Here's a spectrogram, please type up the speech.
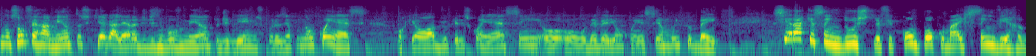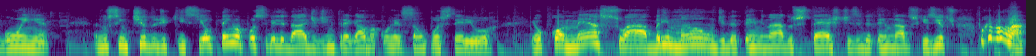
não são ferramentas que a galera de desenvolvimento de games, por exemplo, não conhece, porque é óbvio que eles conhecem ou, ou deveriam conhecer muito bem. Será que essa indústria ficou um pouco mais sem vergonha no sentido de que se eu tenho a possibilidade de entregar uma correção posterior, eu começo a abrir mão de determinados testes e determinados quesitos, porque vamos lá,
